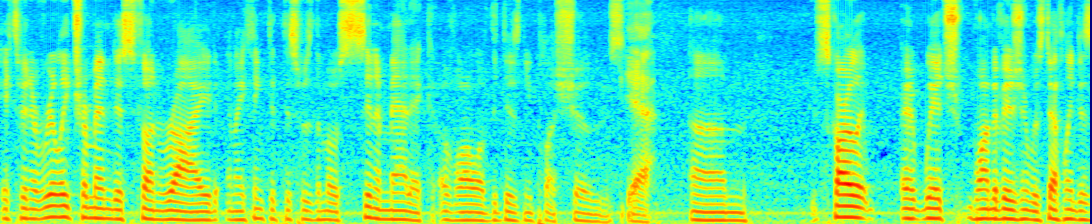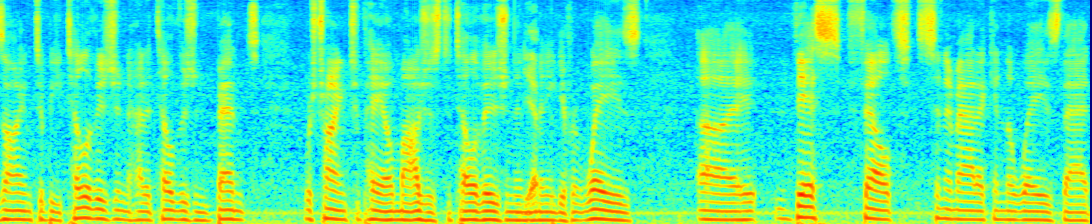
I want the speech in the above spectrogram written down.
it's been a really tremendous fun ride, and I think that this was the most cinematic of all of the Disney Plus shows. yeah. Um, Scarlet uh, Witch, WandaVision was definitely designed to be television, had a television bent, was trying to pay homages to television in Yep. many different ways. Uh, this felt cinematic in the ways that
